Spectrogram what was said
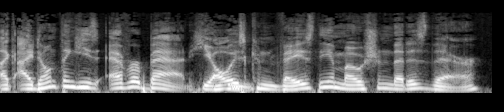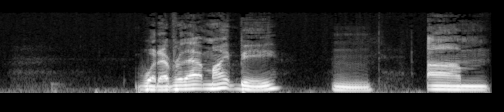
Like I don't think he's ever bad. He always conveys the emotion that is there, whatever that might be. Um,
